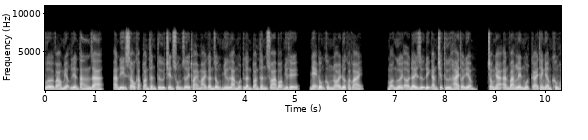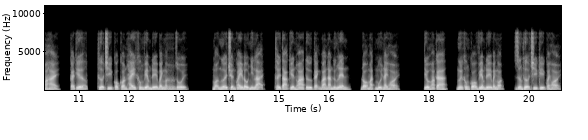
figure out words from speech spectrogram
vừa vào miệng liền tăng ra, ăn đi sau khắp toàn thân từ trên xuống dưới thoải mái gần giống như là một lần toàn thân xoa bóp như thế, nhẹ bông không nói được khoan khoái. Mọi người ở đây dự định ăn chiếc thứ hai thời điểm, trong nhà ăn vang lên một cái thanh âm không hòa hài, cái kia, thừa chí có còn hay không viêm đế bánh ngọt rồi? Mọi người chuyển quay đầu nhìn lại, thấy tả kiến hoa từ cạnh bàn ăn đứng lên, đỏ mặt mũi này hỏi. Tiểu hoa ca, ngươi không có viêm đế bánh ngọt? Dương thừa chí kỳ quái hỏi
